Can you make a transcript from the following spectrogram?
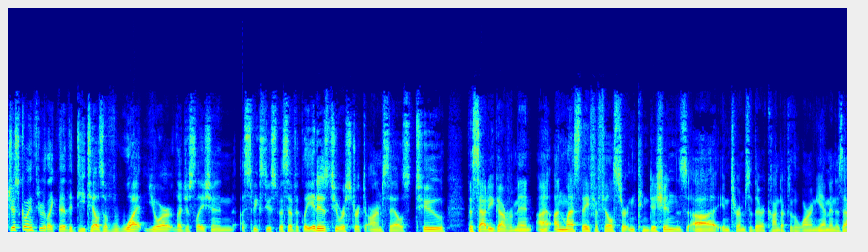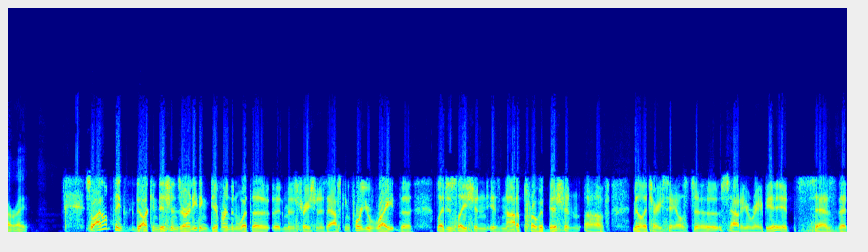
just going through like the, the details of what your legislation speaks to specifically, it is to restrict arms sales to the Saudi government uh, unless they fulfill certain conditions uh, in terms of their conduct of the war in Yemen. Is that right? So I don't think our conditions are anything different than what the administration is asking for. You're right. The legislation is not a prohibition of military sales to Saudi Arabia. It says that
